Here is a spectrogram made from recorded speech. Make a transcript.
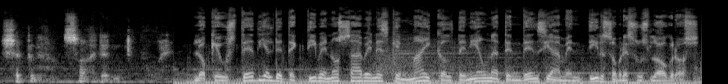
shipping out, so I didn't. Lo que usted y el detective no saben es que Michael tenía una tendencia a mentir sobre sus logros.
